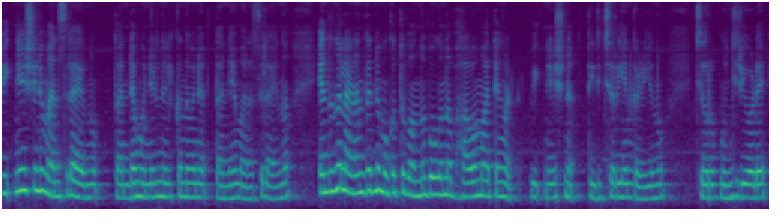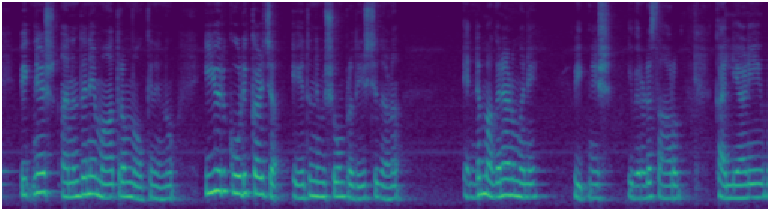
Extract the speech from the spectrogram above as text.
വിഘ്നേഷിന് മനസ്സിലായിരുന്നു തന്റെ മുന്നിൽ നിൽക്കുന്നവന് തന്നെ മനസ്സിലായെന്ന്. എന്തെന്നാൽ അനന്തന്റെ മുഖത്ത് വന്നു പോകുന്ന ഭാവമാറ്റങ്ങൾ വിഘ്നേഷിന് തിരിച്ചറിയാൻ കഴിയുന്നു. ചെറു പുഞ്ചിരിയോടെ വിഘ്നേഷ് അനന്തനെ മാത്രം നോക്കി നിന്നു. ഈ ഒരു കൂടിക്കാഴ്ച ഏതു നിമിഷവും പ്രതീക്ഷിച്ചതാണ്. എന്റെ മകനാണ് മോനെ വിഘ്നേഷ് ഇവരുടെ സാറും. കല്യാണിയും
